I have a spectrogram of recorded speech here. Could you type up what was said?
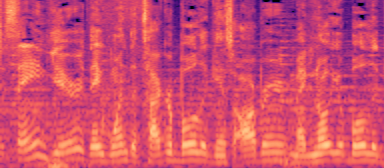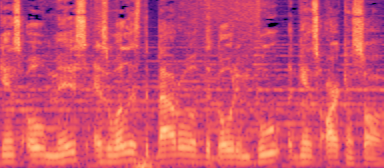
The same year, they won the Tiger Bowl against Auburn, Magnolia Bowl against Ole Miss, as well as the Battle of the Golden Boot against Arkansas.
